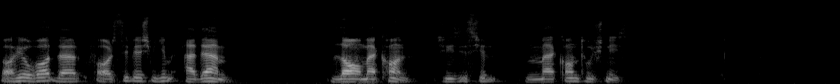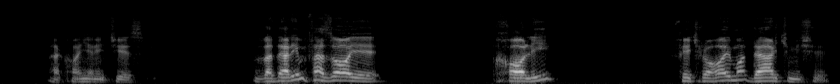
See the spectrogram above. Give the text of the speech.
گاهی اوقات در فارسی بهش میگیم عدم لامکان. چیزی که مکان توش نیست. مکان یعنی جسم. و در این فضای خالی فکرهای ما درک میشه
